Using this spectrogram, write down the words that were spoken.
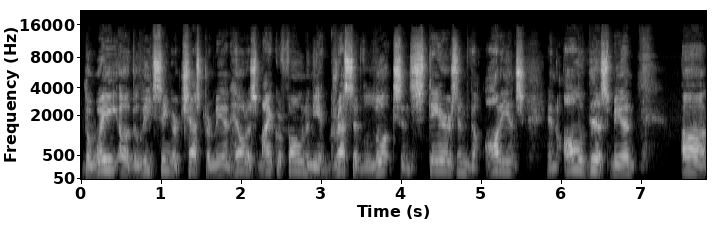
the way uh, the lead singer Chester man held his microphone and the aggressive looks and stares into the audience and all this man uh,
